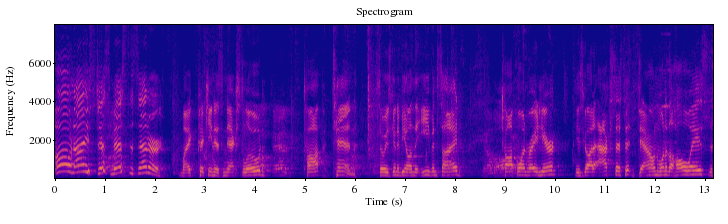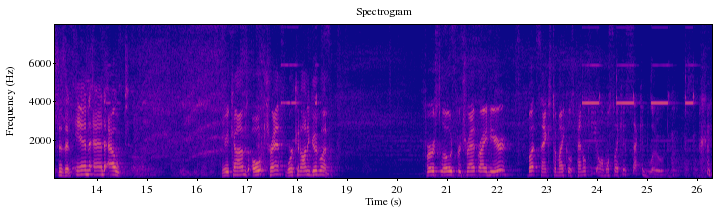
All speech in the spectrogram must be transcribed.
Oh, nice. Just missed the center. Mike picking his next load. Ten. top 10. So he's going to be on the even side. Top one right here. He's got to access it down one of the hallways. This is an in and out. Here he comes. Oh, Trent working on a good one. First load for Trent right here. But thanks to Michael's penalty, almost like his second load.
